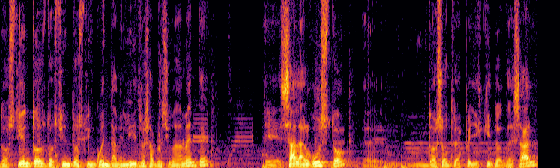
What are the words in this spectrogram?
200, 250 mililitros aproximadamente, eh, sal al gusto, eh, dos o tres pellizquitos de sal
